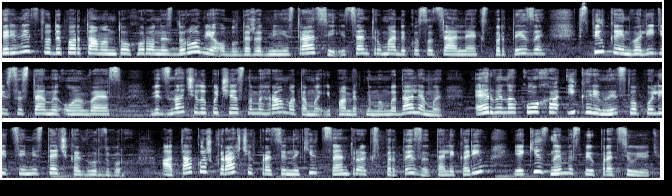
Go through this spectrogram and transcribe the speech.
Керівництво департаменту охорони здоров'я облдержадміністрації і центру медико-соціальної експертизи, спілка інвалідів системи ОМВС відзначили почесними грамотами і пам'ятними медалями Ервіна Коха і керівництво поліції містечка Вюрцбург, а також кращих працівників центру експертизи та лікарів, які з ними співпрацюють.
